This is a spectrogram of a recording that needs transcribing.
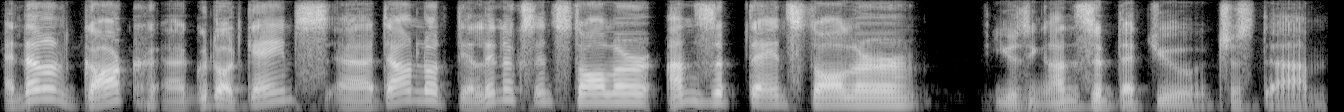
And then on GOG, uh, Good Old Games, uh, download the Linux installer, unzip the installer using unzip that you just um,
